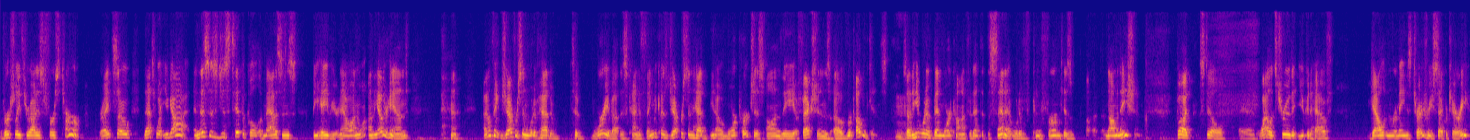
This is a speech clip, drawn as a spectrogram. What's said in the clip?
virtually throughout his first term, right? So that's what you got. And this is just typical of Madison's behavior. Now, on, on the other hand, I don't think Jefferson would have had to, to worry about this kind of thing because Jefferson had, you know, more purchase on the affections of Republicans. Mhm. So he would have been more confident that the Senate would have confirmed his uh, nomination. But still, uh, while it's true that you could have Gallatin remains Treasury Secretary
